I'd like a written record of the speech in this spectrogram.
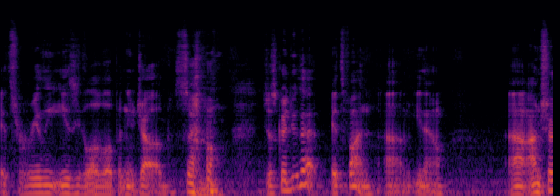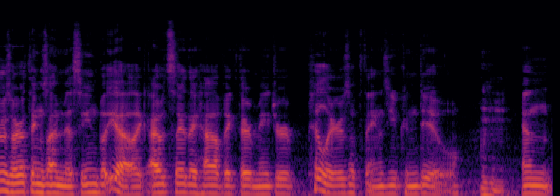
it's really easy to level up a new job so Mhm. just go do that it's fun um, you know uh, i'm sure there's other things i'm missing but yeah like i would say they have like their major pillars of things you can do Mhm. and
